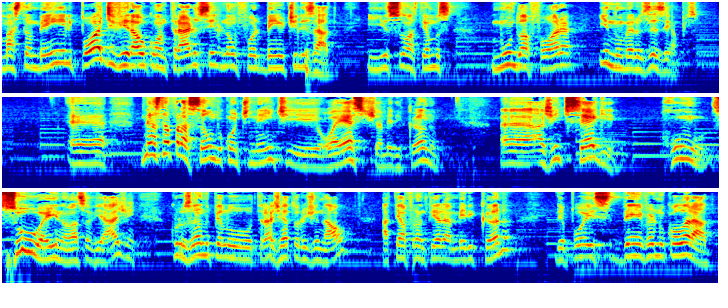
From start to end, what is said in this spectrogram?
mas também ele pode virar ao contrário se ele não for bem utilizado. E isso nós temos mundo afora inúmeros exemplos. É, nesta fração do continente oeste americano, é, a gente segue rumo sul aí na nossa viagem, cruzando pelo trajeto original até a fronteira americana, depois Denver, no Colorado,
